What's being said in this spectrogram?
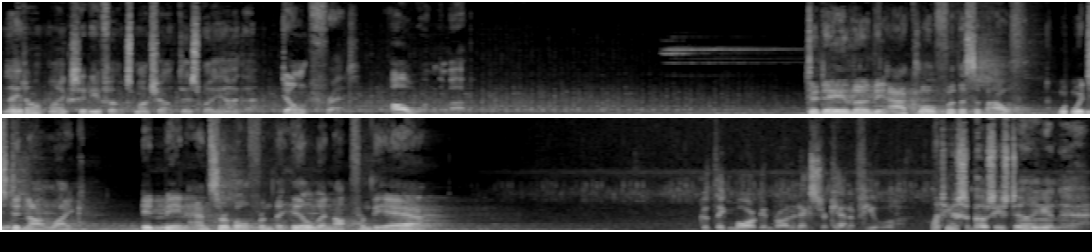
They don't like city folks much out this way either. Don't fret. I'll warm them up. Today learned the Aklo for the Sabaoth, which did not like, it being answerable from the hill and not from the air. Good thing Morgan brought an extra can of fuel. What do you suppose he's doing in there?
